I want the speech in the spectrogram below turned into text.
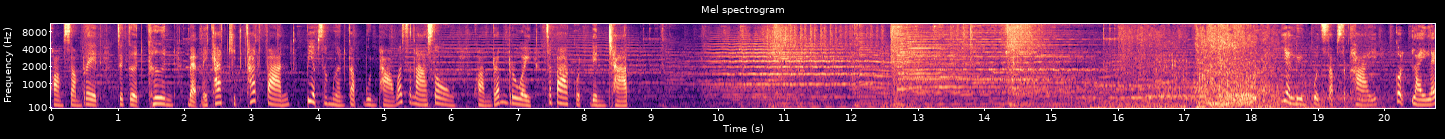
ความสำเร็จจะเกิดขึ้นแบบไม่คาดคิดคาดฝัน เปรียบเสมือนกับบุญภาวาสนาส่งความร่ำรวยจะปรากฏเด่นชัดอย่าลืมกด subscribe กดไลค์และ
